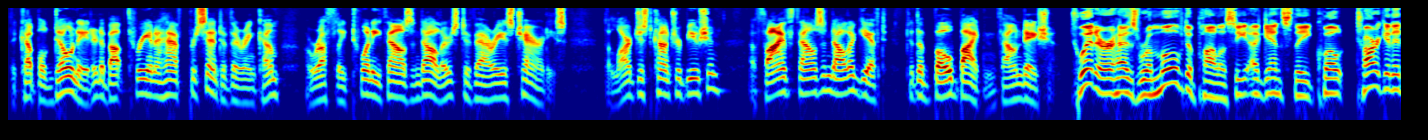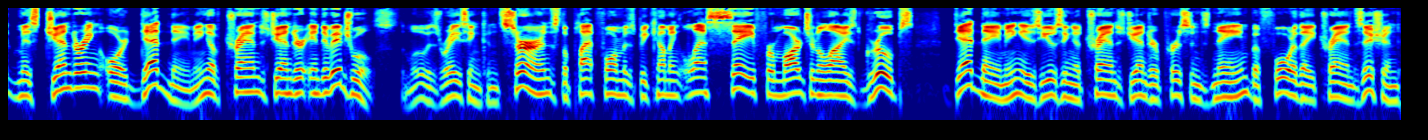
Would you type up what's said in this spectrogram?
The couple donated about 3.5% of their income, or roughly $20,000, to various charities. The largest contribution? a $5,000 gift to the Beau Biden Foundation. Twitter has removed a policy against the, quote, targeted misgendering or dead naming of transgender individuals. The move is raising concerns the platform is becoming less safe for marginalized groups. Dead naming is using a transgender person's name before they transitioned.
